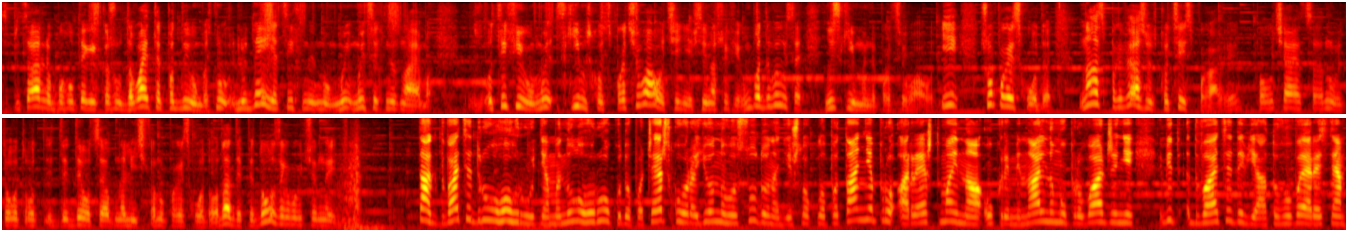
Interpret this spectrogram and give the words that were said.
спеціально бухгалтерії кажу, давайте подивимось. Ну, людей я цих не, ну, ми, ми цих не знаємо. Оці фірми, ми з кимось хоч спрацювали чи ні, всі наші фірми. Ми подивилися, ні з ким ми не працювали. І що відбувається? Нас прив'язують к цій справі, виходить, ну, от, от, де, оця обналічка ну, происходила, да, де підозри вручений. Так, 22 грудня минулого року до Печерського районного суду надійшло клопотання про арешт майна у кримінальному провадженні від 29 вересня.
